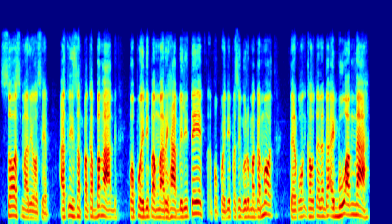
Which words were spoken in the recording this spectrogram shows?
sos Mariosep. At least sa pagkabangag, po pwede pang ma-rehabilitate, po pwede pa siguro magamot. Pero kung ikaw talaga ay buang na,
